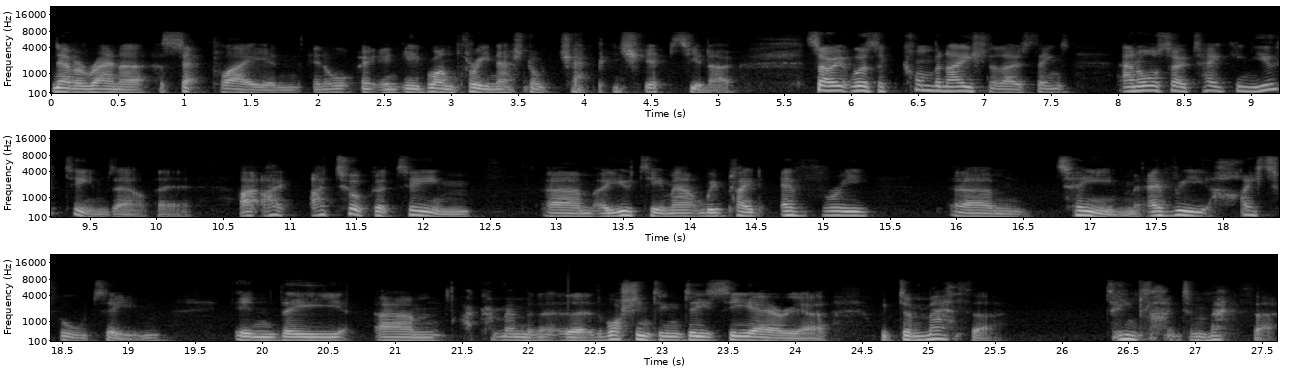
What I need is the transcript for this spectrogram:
Never ran a, a set play in in, all, in he won three national championships, you know. So it was a combination of those things and also taking youth teams out there. I, I, I took a team, um, a youth team out, and we played every um, team, every high school team in the, um, I can't remember, the, the Washington, D.C. area with DeMatha. teams like DeMatha,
